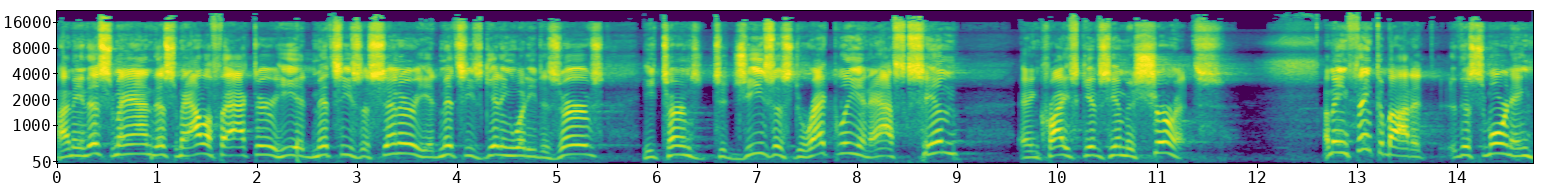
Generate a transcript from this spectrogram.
I mean, this man, this malefactor, he admits he's a sinner. He admits he's getting what he deserves. He turns to Jesus directly and asks him, and Christ gives him assurance. I mean, think about it this morning.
